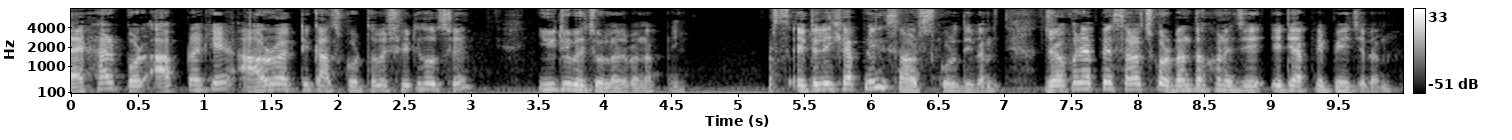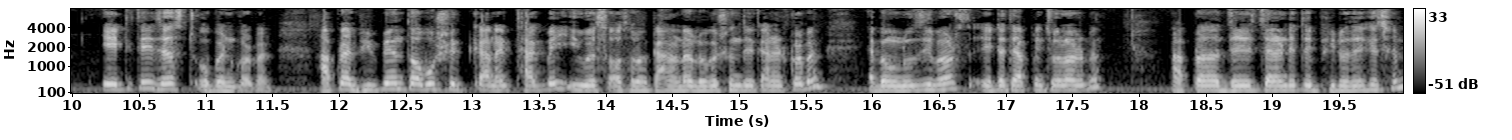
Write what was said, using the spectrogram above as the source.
দেখার পর আপনাকে আরও একটি কাজ করতে হবে, সেটি হচ্ছে ইউটিউবে চলে আসবেন আপনি। এটা লিখে আপনি সার্চ করে দিবেন। যখন আপনি সার্চ করবেন তখন যে এটি আপনি পেয়ে যাবেন। এটিতে জাস্ট ওপেন করবেন। আপনার ভিপিএন তো অবশ্যই কানেক্ট থাকবে ইউএস অথবা কানাডা লোকেশন দিয়ে কানেক্ট করবেন এবং লুজিভার্স এটাতে আপনি চলে আসবেন। আপনারা যে চ্যানেলটিতে ভিডিও দেখেছেন,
